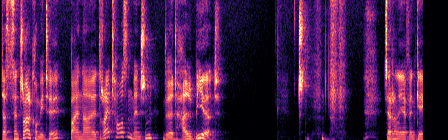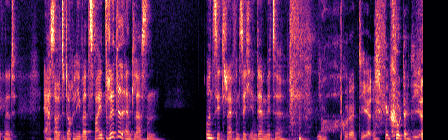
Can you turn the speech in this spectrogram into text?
Das Zentralkomitee, beinahe 3000 Menschen, wird halbiert. Tschernajew entgegnet, er sollte doch lieber zwei Drittel entlassen. Und sie treffen sich in der Mitte. Oh. Guter Deal, guter Deal.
